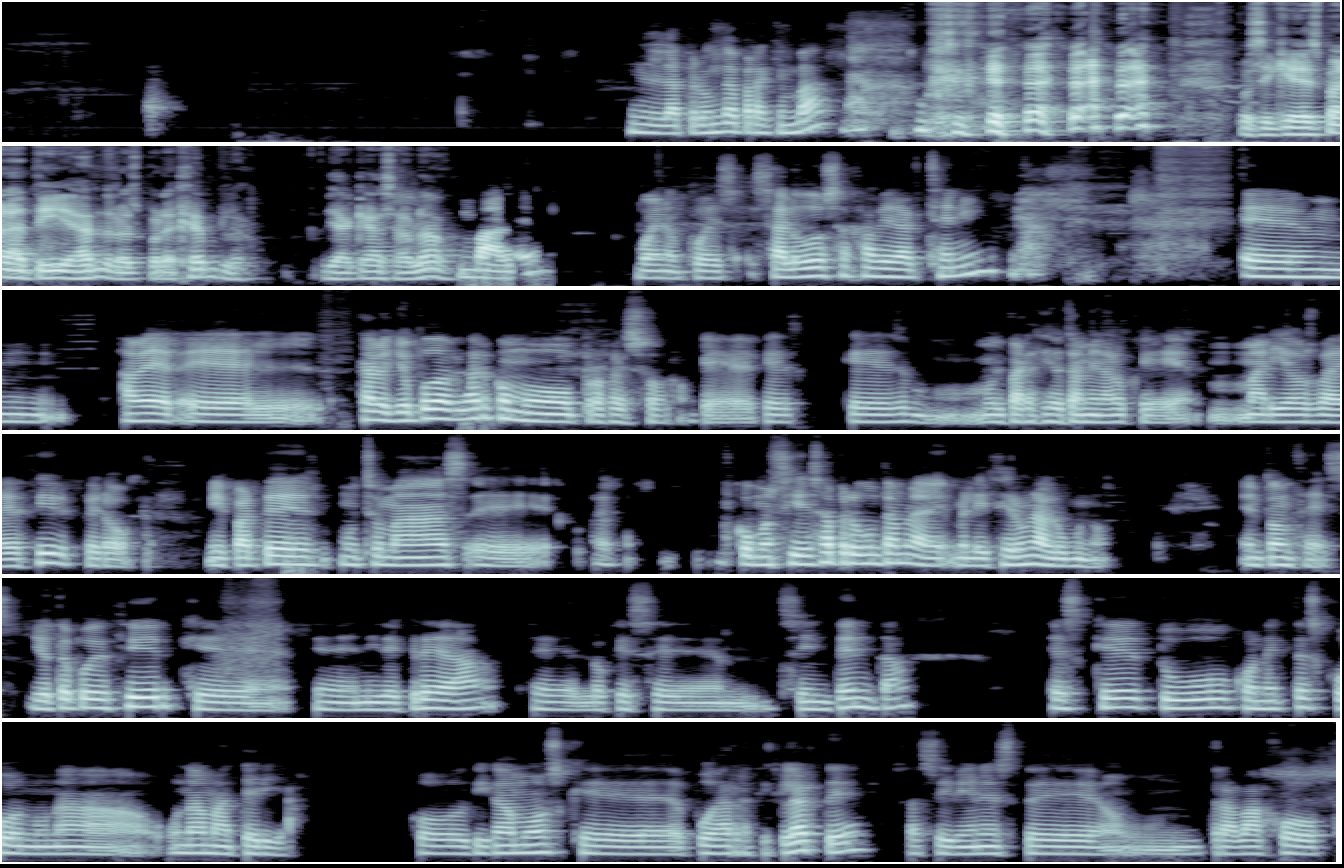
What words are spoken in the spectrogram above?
¿La pregunta para quién va? pues si quieres para ti, Andros, por ejemplo, ya que has hablado. Vale. Bueno, pues saludos a Javier Archeni. Em, a ver, el, claro, yo puedo hablar como profesor, que, es muy parecido también a lo que María os va a decir, pero mi parte es mucho más eh, como si esa pregunta me la, hiciera un alumno. Entonces, yo te puedo decir que en IDECREA eh, lo que se, intenta es que tú conectes con una, una, materia o digamos que puedas reciclarte. O sea, si vienes de un trabajo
